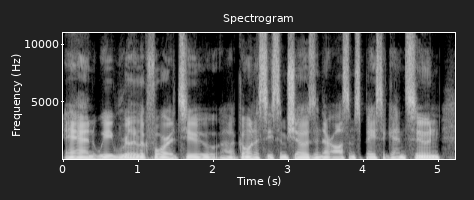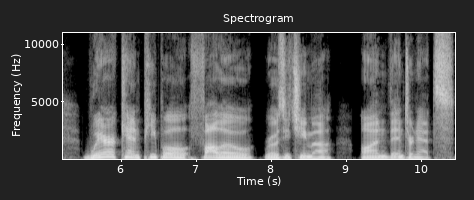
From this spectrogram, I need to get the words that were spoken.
and we really look forward to uh, going to see some shows in their awesome space again soon. Where can people follow Rosie Cima on the internets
